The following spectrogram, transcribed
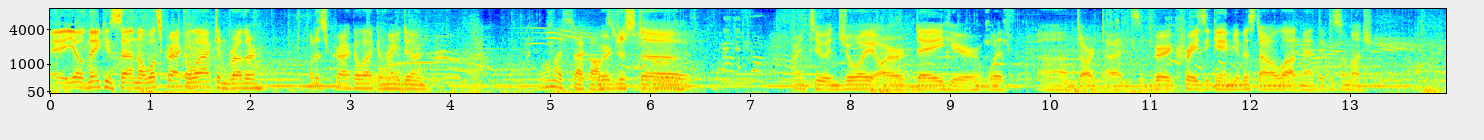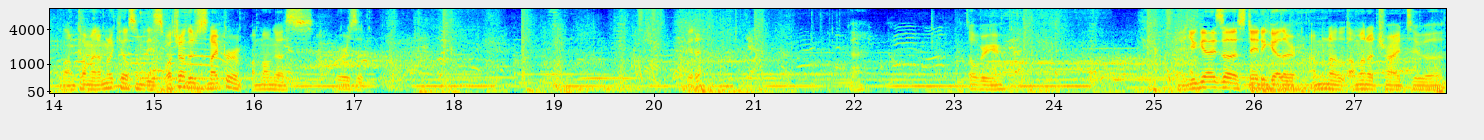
Hey, yo, thank you, Sentinel. What's crack-a-lackin', brother? What is crack-a-lackin'? How you doing? What am I stuck on? We're just uh, trying to enjoy our day here with uh, Darktide. It's a very crazy game. You missed out a lot, man. Thank you so much. Well, I'm coming. I'm gonna kill some of these. Watch out, there's a sniper among us. Where is it? Get it? Okay. It's over here. Yeah, you guys uh, stay together. I'm gonna I'm gonna try to. Uh...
